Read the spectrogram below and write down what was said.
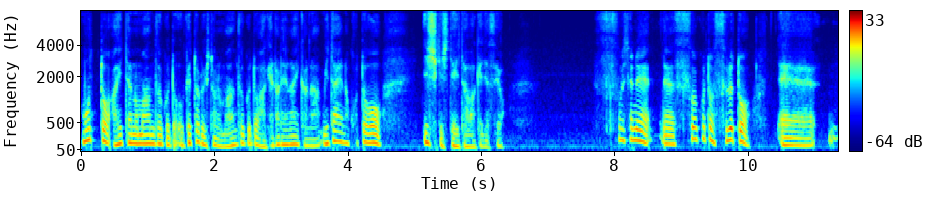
もっと相手の満足度受け取る人の満足度を上げられないかなみたいなことを意識していたわけですよ。そしてね、え、そういうことをすると、えー、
